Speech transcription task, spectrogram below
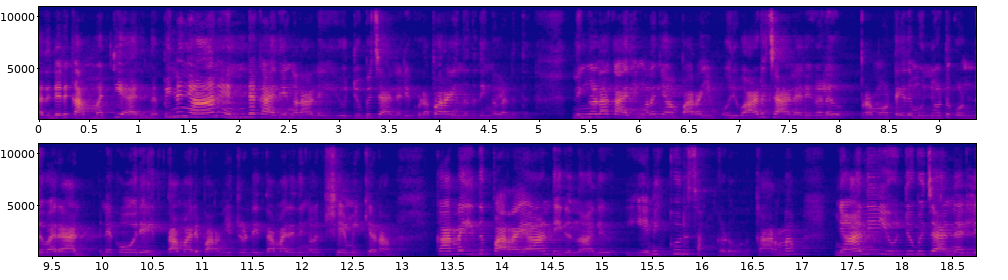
അതിന്റെ ഒരു കമ്മിറ്റി ആയിരുന്നു. പിന്നെ ഞാൻ എന്റെ കാര്യങ്ങളാണ് ഈ യൂട്യൂബ് ചാനലിൽ കൂടെ പറയുന്നത് നിങ്ങളടുത്ത്. നിങ്ങളെ കാര്യങ്ങൾ ഞാൻ പറയും. ഒരുപാട് ചാനലുകൾ പ്രൊമോട്ട് ചെയ്ത് മുന്നോട്ട് കൊണ്ടുവരാൻ എന്നൊക്കെ ഒരേ ഇത്താമാർ പറഞ്ഞിട്ടുണ്ട്. ഇത്താമാരെ നിങ്ങൾ ക്ഷമിക്കണം. കാരണം ഇത് പറയാണ്ടിരുന്നാൽ എനിക്കൊരു സങ്കടമാണ്. കാരണം ഞാൻ ഈ യൂട്യൂബ് ചാനലിൽ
